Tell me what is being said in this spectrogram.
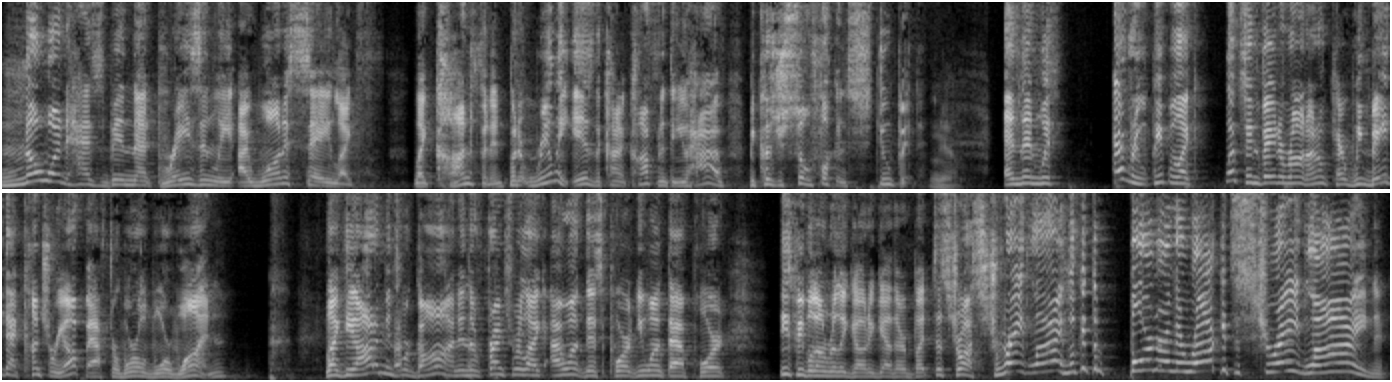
No one has been that brazenly, I wanna say, like, like confident, but it really is the kind of confident that you have because you're so fucking stupid. yeah. And then with every people like, let's invade Iran. I don't care. We made that country up after World War One. Like the Ottomans were gone, and the French were like, I want this port, you want that port. These people don't really go together, but just draw a straight line. Look at the border of Iraq, it's a straight line.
